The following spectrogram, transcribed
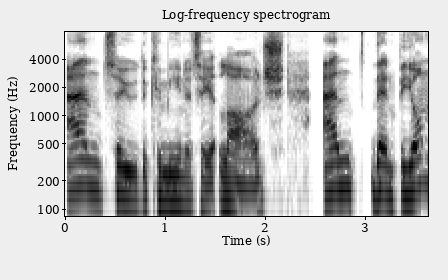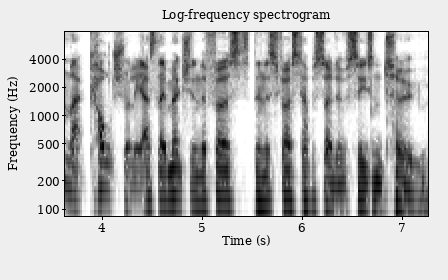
and to the community at large, and then beyond that, culturally, as they mentioned in the first in this first episode of season two,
